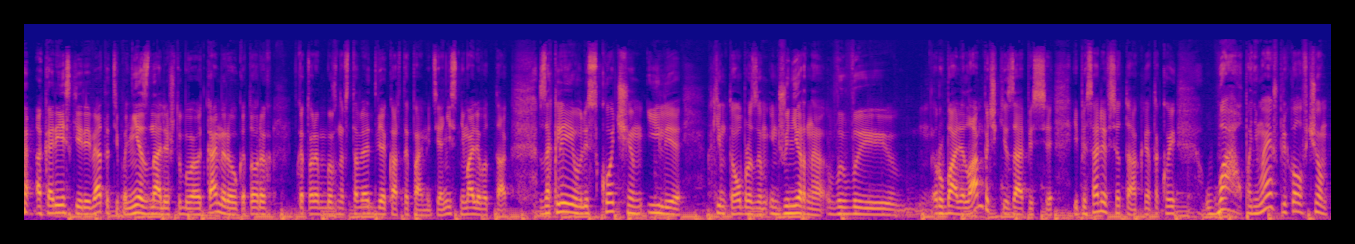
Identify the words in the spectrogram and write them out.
а корейские ребята типа не знали, что бывают камеры, у которых, в которые можно вставлять две карты памяти. Они снимали вот так. Заклеивали скотчем или каким-то образом инженерно вы, вы рубали лампочки записи и писали все так. Я такой, вау, понимаешь, прикол в чем?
